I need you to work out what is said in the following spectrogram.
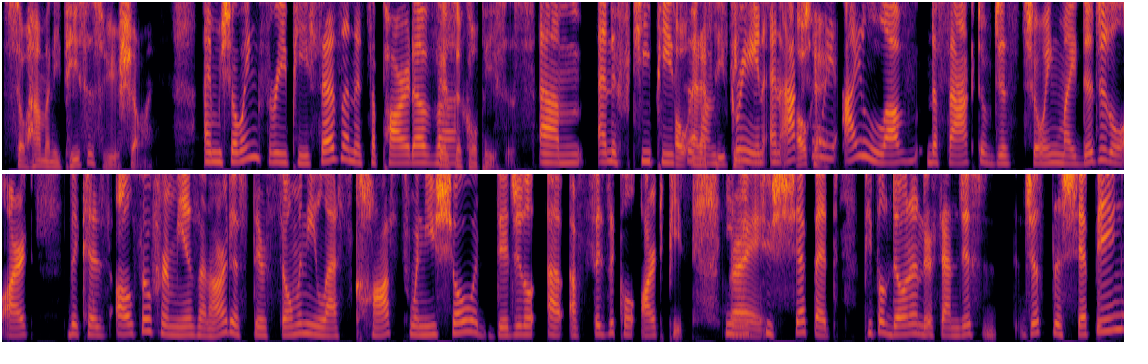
So, how many pieces are you showing? I'm showing three pieces and it's a part of uh, Physical pieces. um NFT pieces Oh, on NFT screen. pieces. And actually, I love the fact of just showing my digital art because also for me as an artist, there's so many less costs when you show a digital, a, a physical art piece. You Right. need to ship it. People don't understand just just the shipping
